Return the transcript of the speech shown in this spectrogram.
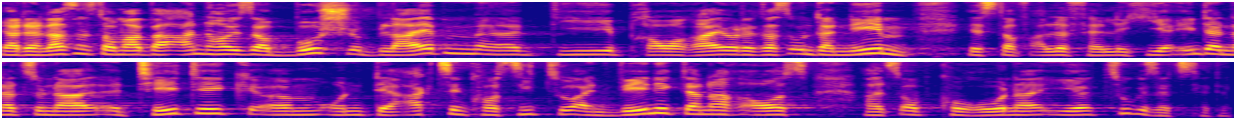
Ja, dann lass uns doch mal bei Anhäuser Busch bleiben. Äh, die Brauerei oder das Unternehmen ist auf alle Fälle hier international äh, tätig ähm, und der Aktienkurs sieht so ein wenig danach aus, als ob Corona ihr zugesetzt hätte.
